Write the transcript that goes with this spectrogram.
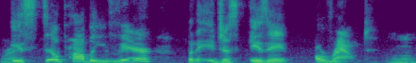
Right. is still probably there, but it just isn't around. Mhm.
